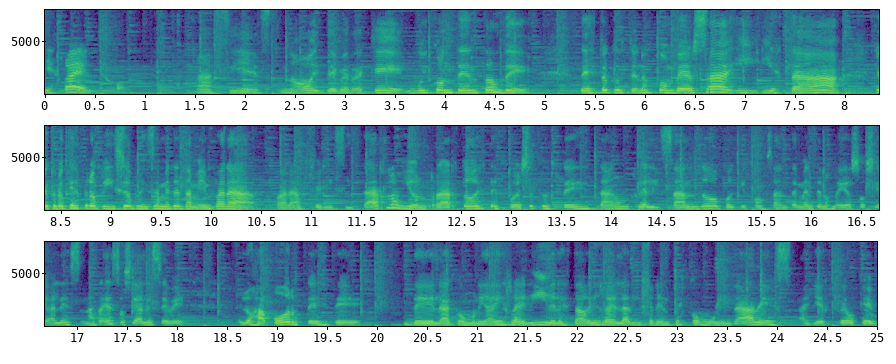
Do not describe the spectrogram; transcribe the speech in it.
Israel mejor. Así es, no, de verdad que muy contentos de, esto que usted nos conversa y, está, yo creo que es propicio precisamente también para, para felicitarlos y honrar todo este esfuerzo que ustedes están realizando, porque constantemente en los medios sociales, en las redes sociales se ve los aportes de, de la comunidad israelí, del Estado de Israel a diferentes comunidades. Ayer creo que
